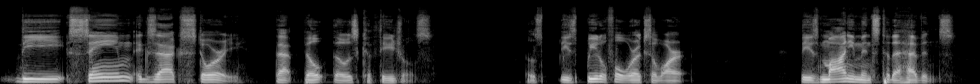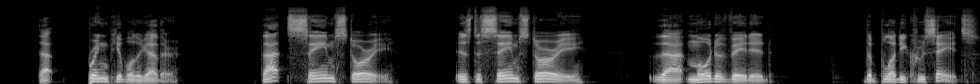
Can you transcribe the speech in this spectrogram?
the same exact story that built those cathedrals, those these beautiful works of art, these monuments to the heavens that bring people together. That same story is the same story that motivated the bloody crusades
